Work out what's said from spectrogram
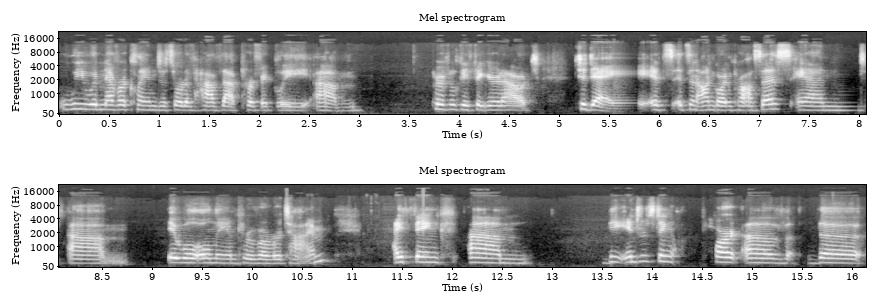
we would never claim to sort of have that perfectly um, perfectly figured out today. It's it's an ongoing process, and um, it will only improve over time. I think um, the interesting part of the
